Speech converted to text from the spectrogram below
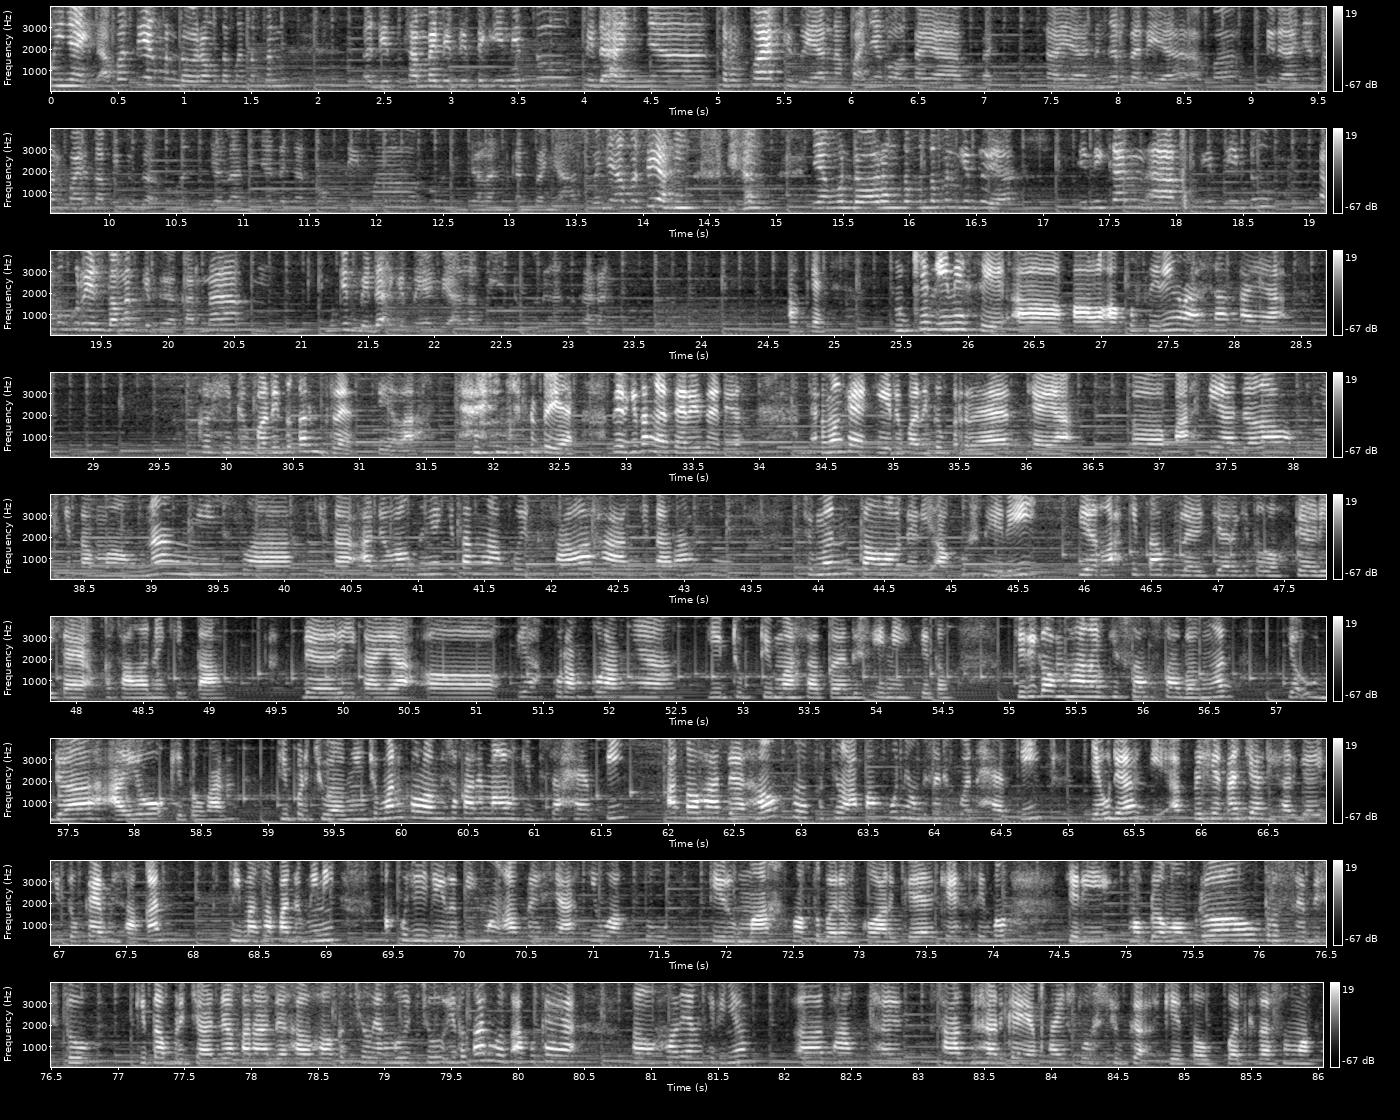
melaluinya? Apa sih yang mendorong teman-teman uh, di, sampai di titik ini tuh tidak hanya survive gitu ya nampaknya kalau saya saya dengar tadi ya apa tidak hanya survive tapi juga menjalaninya dengan optimal menjalankan banyak hal sebenarnya apa sih yang yang yang mendorong teman-teman gitu ya ini kan uh, itu aku curious banget gitu ya karena hmm, mungkin beda gitu yang dialami dulu dengan sekarang oke okay. mungkin ini sih uh, kalau aku sendiri ngerasa kayak kehidupan itu kan berat sih lah. Gitu ya. Biar kita nggak serius-serius. Emang kayak kehidupan itu berat kayak uh, pasti adalah waktunya kita mau nangis lah kita ada waktunya kita ngelakuin kesalahan kita ragu. Cuman kalau dari aku sendiri biarlah kita belajar gitu loh dari kayak kesalahannya kita. Dari kayak uh, ya kurang-kurangnya hidup di masa 20 ini gitu. Jadi kalau misalnya lagi susah-susah banget ya udah ayo gitu kan diperjuangin. Cuman kalau misalkan emang lagi bisa happy atau ada hal sekecil apa pun yang bisa dibuat happy ya udah di aja dihargai gitu. Kayak misalkan di masa pandemi ini aku jadi lebih mengapresiasi waktu di rumah waktu bareng keluarga. Kayak sesimpel jadi ngobrol-ngobrol terus habis itu kita bercanda karena ada hal-hal kecil yang lucu. Itu kan menurut aku kayak hal-hal yang jadinya uh, sangat berharga, sangat berharga ya priceless juga gitu buat kita semua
